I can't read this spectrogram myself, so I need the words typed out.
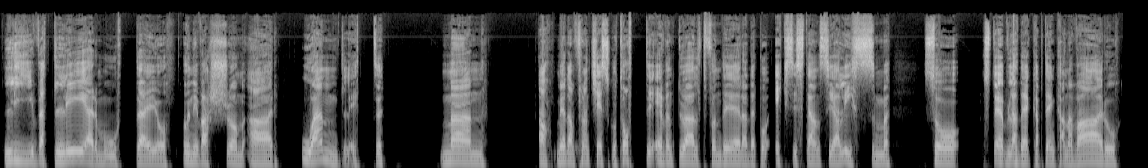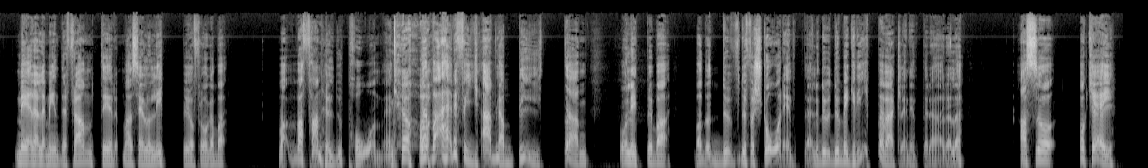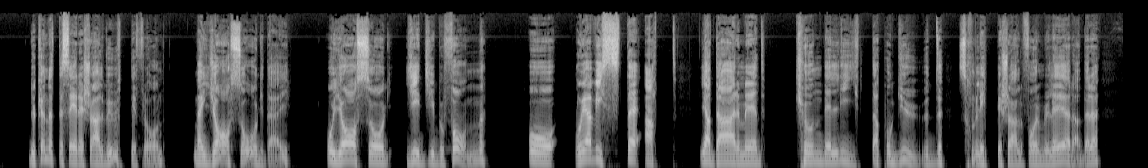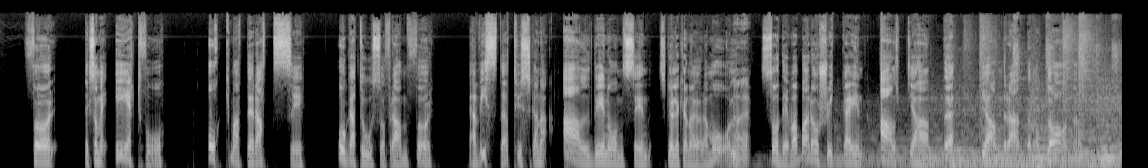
livet ler mot dig och universum är oändligt. Men ja, medan Francesco Totti eventuellt funderade på existentialism så stövlade kapten Cannavaro mer eller mindre fram till Marcelo Lippi och frågade bara, "Va- vad fan höll du på med? Ja. Vad, vad är det för jävla byten? Och Lippi bara, "Vadå, du, du förstår inte? Eller du, du begriper verkligen inte det här? Eller? Alltså, okej, du kunde inte se dig själv utifrån, men jag såg dig och jag såg Gigi Buffon och, och jag visste att jag därmed kunde lita på Gud, som Lippi själv formulerade det. För liksom med er två och Materazzi och Gattuso framför, jag visste att tyskarna aldrig någonsin skulle kunna göra mål. Nej. Så det var bara att skicka in allt jag hade i andra änden av planen.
